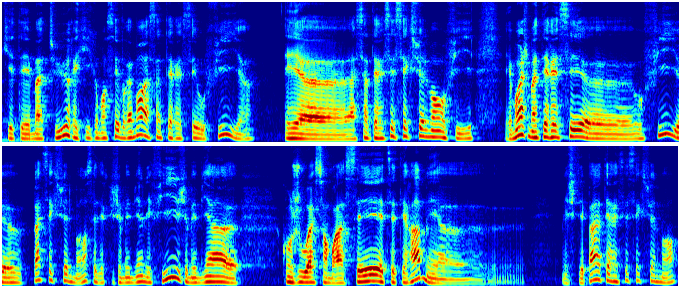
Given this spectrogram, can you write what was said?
qui étaient matures et qui commençaient vraiment à s'intéresser aux filles et euh, à s'intéresser sexuellement aux filles. Et moi, je m'intéressais euh, aux filles euh, pas sexuellement, c'est-à-dire que j'aimais bien les filles, j'aimais bien qu'on joue à s'embrasser, etc. Mais mais je n'étais pas intéressé sexuellement.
